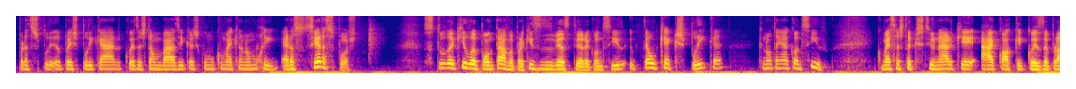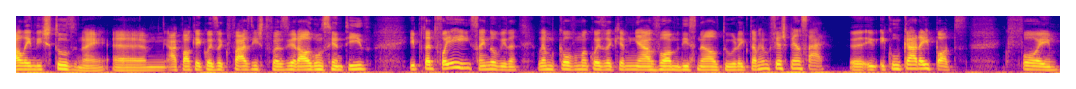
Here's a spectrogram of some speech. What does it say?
para, se, para, explicar coisas tão básicas como como é que eu não morri. Era, era suposto. Se tudo aquilo apontava para que isso devesse ter acontecido, então o que é que explica que não tenha acontecido? Começas-te a questionar que há qualquer coisa para além disto tudo, não é? Há qualquer coisa que faz isto fazer algum sentido e portanto foi aí, sem dúvida. Lembro que houve uma coisa que a minha avó me disse na altura e que também me fez pensar uh, e, e, colocar a hipótese que foi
